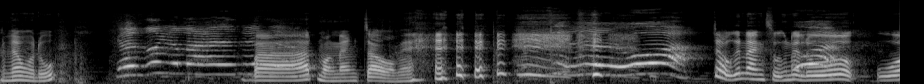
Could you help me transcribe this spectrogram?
มาแล้ววะดูบาสหวังนางเจ้าไหม เจ้าก็นางสูงนะลูกอ้ว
